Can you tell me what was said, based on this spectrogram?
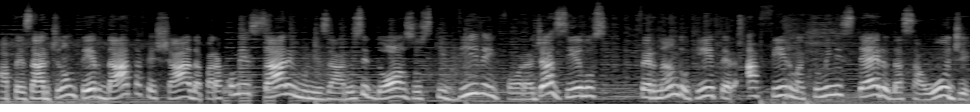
Apesar de não ter data fechada para começar a imunizar os idosos que vivem fora de asilos, Fernando Ritter afirma que o Ministério da Saúde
